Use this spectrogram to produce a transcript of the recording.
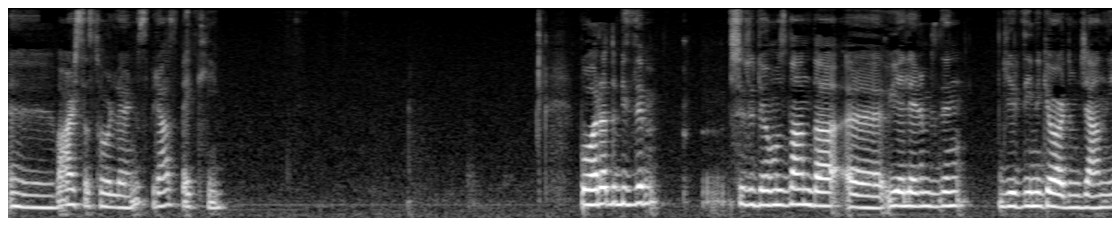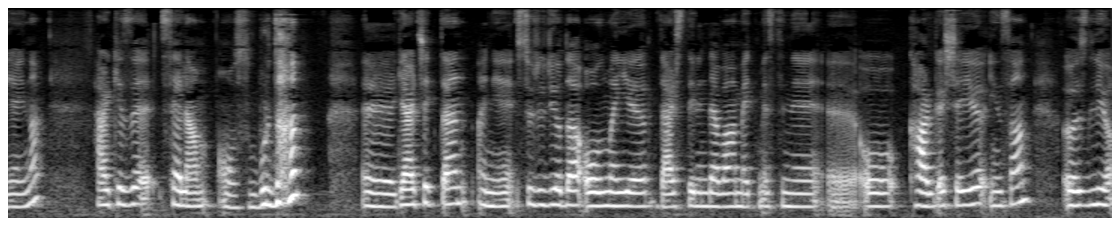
Ee, varsa sorularınız biraz bekleyin. Bu arada bizim stüdyomuzdan da e, üyelerimizin girdiğini gördüm canlı yayına. Herkese selam olsun buradan. Ee, gerçekten hani stüdyoda olmayı, derslerin devam etmesini, e, o kargaşayı insan özlüyor.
